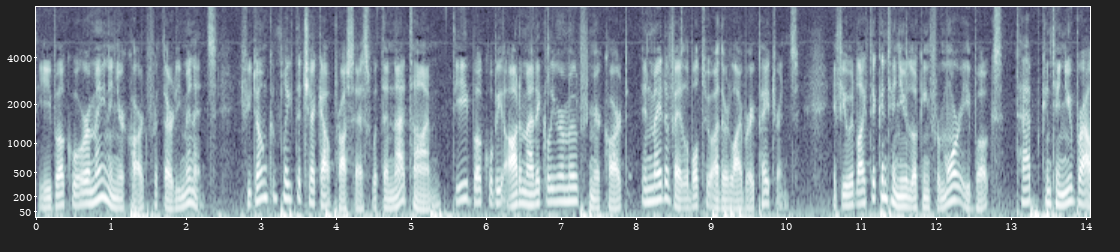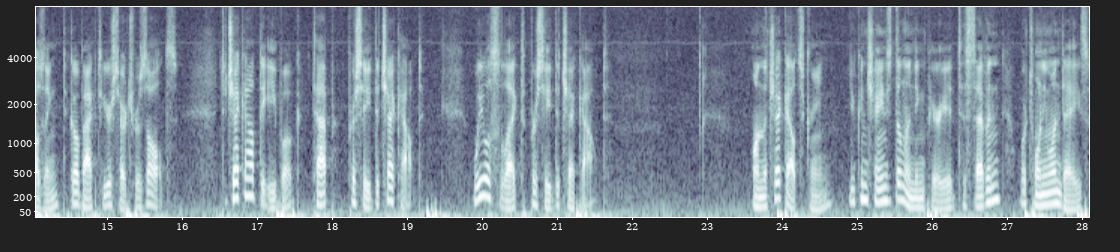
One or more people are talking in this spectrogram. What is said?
The ebook will remain in your cart for 30 minutes. If you don't complete the checkout process within that time, the ebook will be automatically removed from your cart and made available to other library patrons. If you would like to continue looking for more ebooks, tap Continue Browsing to go back to your search results. To check out the ebook, tap Proceed to Checkout. We will select Proceed to Checkout. On the checkout screen, you can change the lending period to 7 or 21 days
